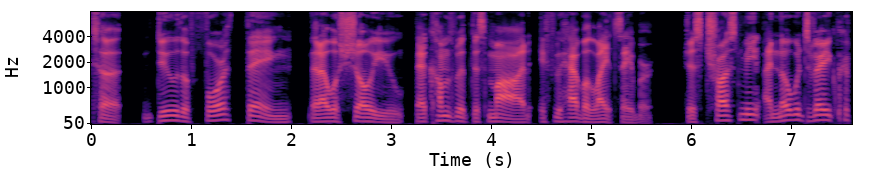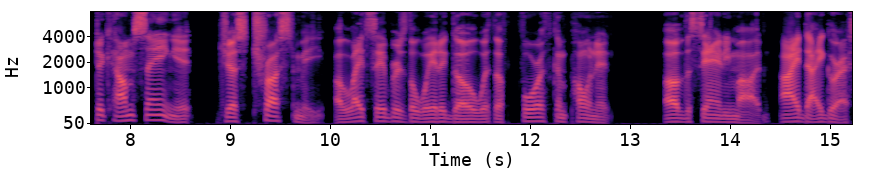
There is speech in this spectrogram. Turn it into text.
to do the fourth thing that I will show you that comes with this mod if you have a lightsaber. Just trust me. I know it's very cryptic how I'm saying it. Just trust me. A lightsaber is the way to go with a fourth component of the sanity mod. I digress.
